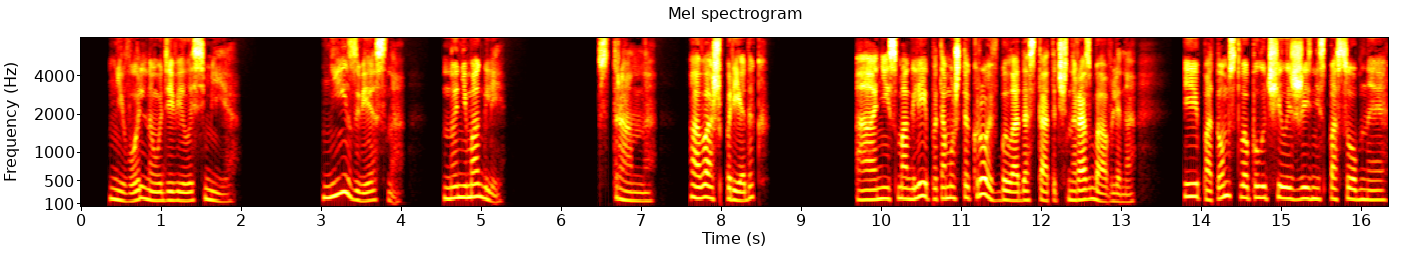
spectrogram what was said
— невольно удивилась Мия. «Неизвестно, но не могли. Странно. А ваш предок? А они смогли, потому что кровь была достаточно разбавлена, и потомство получилось жизнеспособное.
